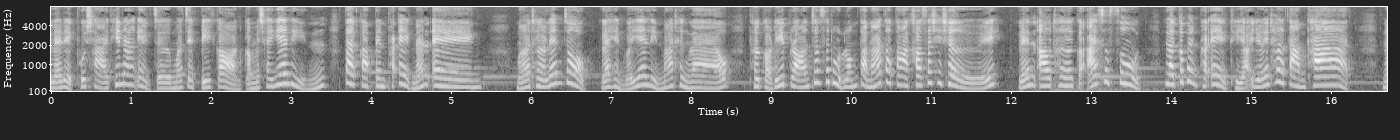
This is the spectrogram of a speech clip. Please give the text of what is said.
และเด็กผู้ชายที่นางเอกเจอเมื่อเจ็ดปีก่อนก็ไม่ใช่เย่หลิน แต่กลับเป็นพระเอกนั่นเอง เมื่อเธอเล่นจบและเห็นว่าเย่หลินมาถึงแล้ว เธอก็รีบร้อนจนสะดุดล้มต่อหน้าต่อตาเขาซะเฉยๆ เล่นเอาเธอกับไอ้ายสุดๆ แล้วก็เป็นพระเอกที่เยาะเย้ยเธอตามคาด ใน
